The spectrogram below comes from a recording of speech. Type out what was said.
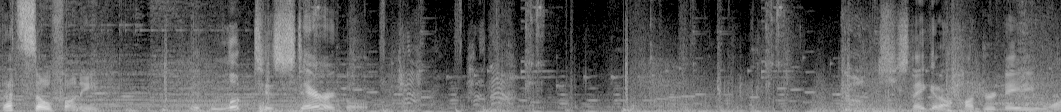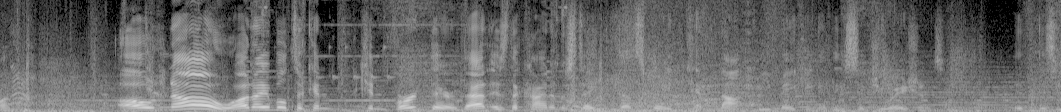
That's so funny. It looked hysterical. Snake at 181. Oh no! Unable to con convert there. That is the kind of mistake that Deathspade cannot be making in these situations. Is he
